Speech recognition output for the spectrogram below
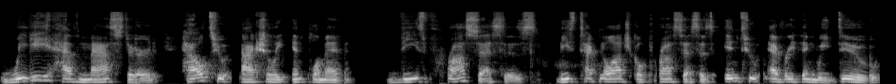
we have mastered how to actually implement these processes, these technological processes into everything we do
